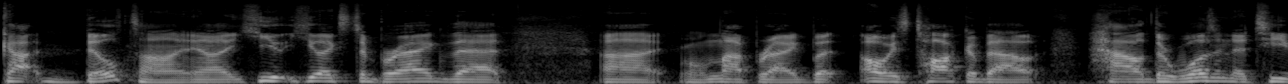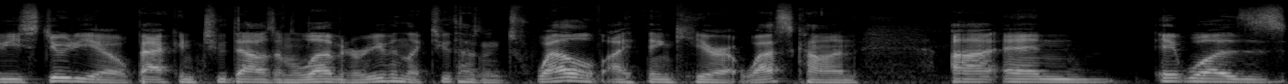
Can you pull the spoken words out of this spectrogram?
got built on. Uh, he he likes to brag that. Uh, well, not brag, but always talk about how there wasn't a TV studio back in 2011 or even like 2012, I think, here at WestCon, uh, and it was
